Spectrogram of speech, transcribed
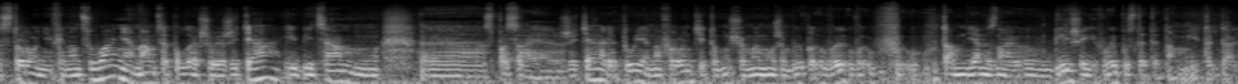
стороннє фінансування, нам це полегшує життя і бійцям е, спасає життя, рятує на фронті, тому що ми можемо там, я не знаю, більше їх випустити там і так далі.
